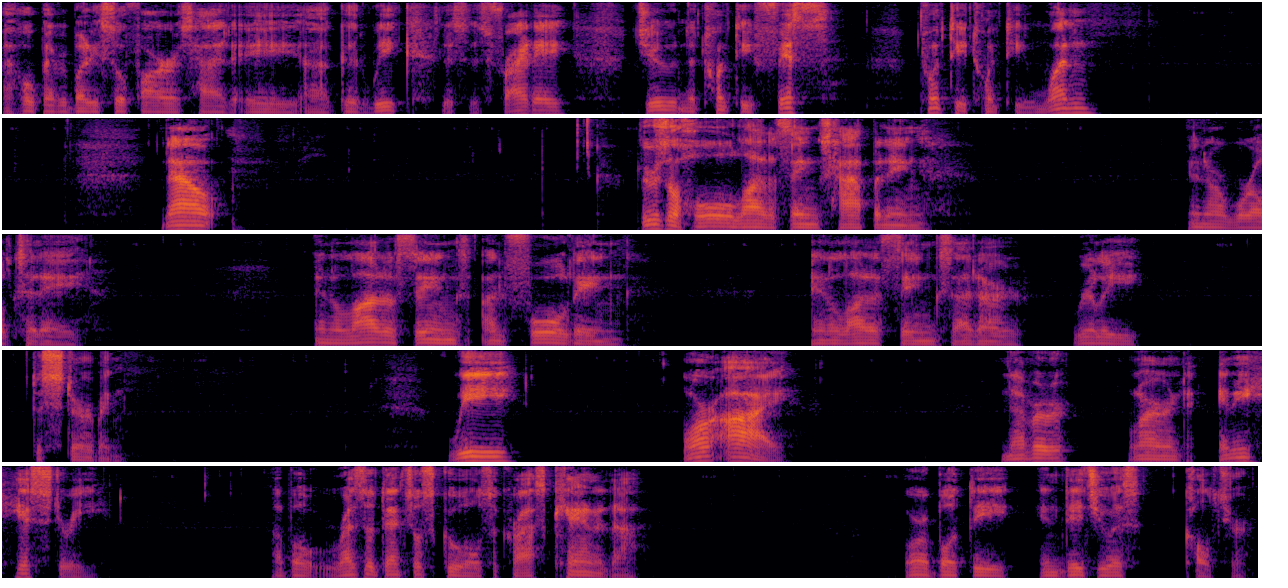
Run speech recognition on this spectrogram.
I hope everybody so far has had a uh, good week. This is Friday, June the 25th, 2021. Now, there's a whole lot of things happening in our world today and a lot of things unfolding and a lot of things that are really disturbing. We or I never learned any history about residential schools across Canada or about the indigenous culture.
